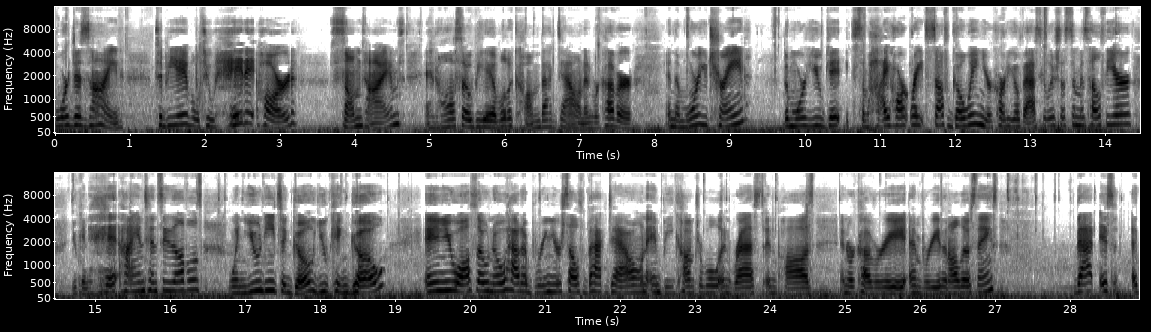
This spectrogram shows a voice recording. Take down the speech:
were designed to be able to hit it hard sometimes and also be able to come back down and recover. And the more you train, the more you get some high heart rate stuff going, your cardiovascular system is healthier. You can hit high intensity levels. When you need to go, you can go. And you also know how to bring yourself back down and be comfortable and rest and pause and recovery and breathe and all those things. That is a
